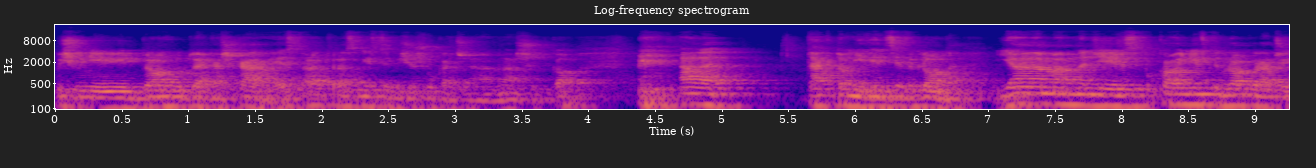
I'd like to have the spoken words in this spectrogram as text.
byśmy nie mieli prądu, to jakaś kara jest, ale teraz nie chcę mi się szukać na, na szybko. Ale tak to mniej więcej wygląda. Ja mam nadzieję, że spokojnie w tym roku raczej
